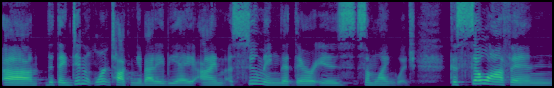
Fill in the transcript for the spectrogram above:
um, that they didn't, weren't talking about ABA, I'm assuming that there is some language. Because so often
